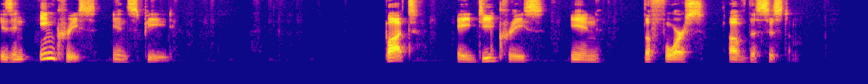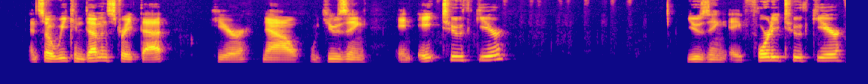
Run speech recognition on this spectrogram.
is an increase in speed, but a decrease in the force of the system. And so we can demonstrate that here now using an 8 tooth gear, using a 40 tooth gear,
